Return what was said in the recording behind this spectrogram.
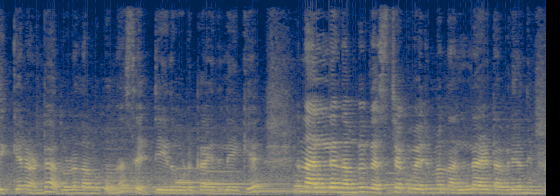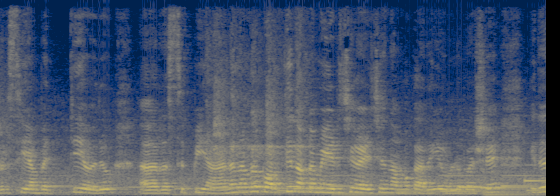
ചിക്കൻ ഉണ്ട്. അതുകൊണ്ട് നമുക്കൊന്ന് സെറ്റ് ചെയ്ത് കൊടുക്കാം ഇതിലേക്ക്. നല്ല നമുക്ക് ഗസ്റ്റൊക്കെ വരുമ്പോൾ നല്ലതായിട്ട് അവരെ ഒന്ന് ഇമ്പ്രസ് ചെയ്യാൻ പറ്റിയ ഒരു റെസിപ്പിയാണ്. നമ്മൾ പുറത്തു നിന്നൊക്കെ മേടിച്ച് കഴിച്ച് നമുക്കറിയുള്ളൂ. പക്ഷേ ഇത്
